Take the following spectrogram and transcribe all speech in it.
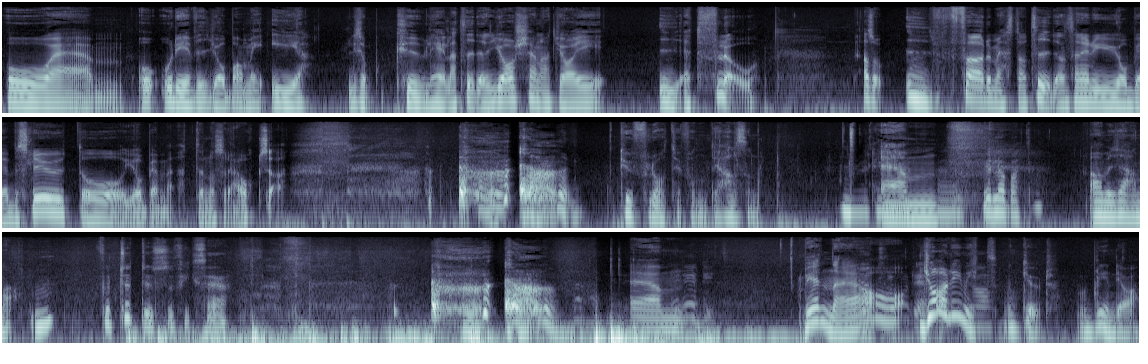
och, ehm, och, och det vi jobbar med är liksom kul hela tiden. Jag känner att jag är i ett flow. Alltså i, för det mesta av tiden. Sen är det ju jobbiga beslut och jobbiga möten och sådär också. Gud förlåt jag får ont i halsen. Mm, det är- Ehm. Vill du ha vatten? Ja men gärna. Fortsätt du så fixar jag. Um, vet inte, ja, ja det är mitt. Men gud vad blind jag var.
